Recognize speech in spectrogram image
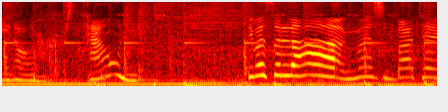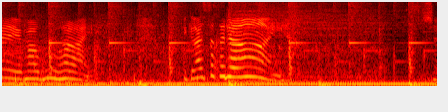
$20 town. Diba sa lang? Mas bate, mabuhay. Tigas sa kanay. So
